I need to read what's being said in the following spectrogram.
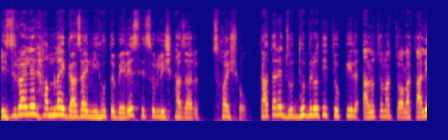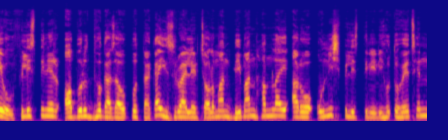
ইসরায়েলের হামলায় গাজায় নিহত বেড়ে ছেচল্লিশ হাজার ছয়শো। কাতারে যুদ্ধবিরতি চুক্তির আলোচনা চলাকালেও ফিলিস্তিনের অবরুদ্ধ গাজা উপত্যকায় ইসরায়েলের চলমান বিমান হামলায় আরও উনিশ ফিলিস্তিনি নিহত হয়েছেন।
